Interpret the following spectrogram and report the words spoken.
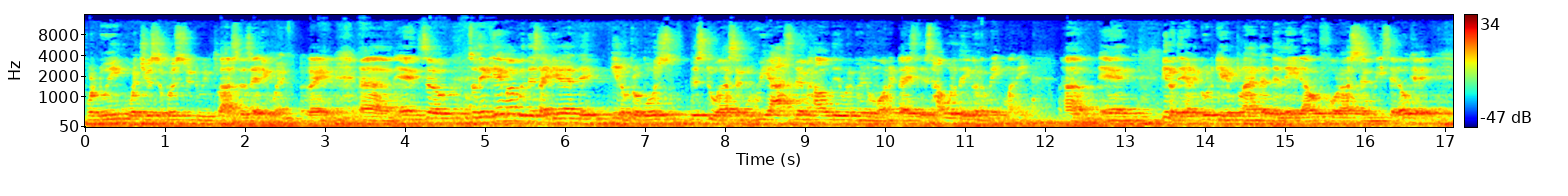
for doing what you're supposed to do in classes anyway, right? Um, and so, so they came up with this idea. and They, you know, proposed this to us, and we asked them how they were going to monetize this. How are they going to make money? Um, and you know, they had a good game plan that they laid out for us, and we said, okay,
